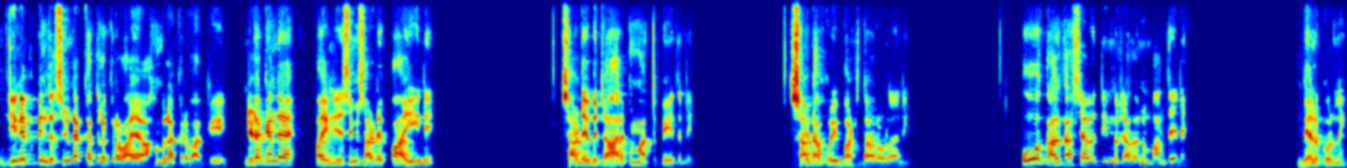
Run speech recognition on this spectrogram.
ਜਿਹਨੇ ਭੁਪਿੰਦਰ ਸਿੰਘ ਦਾ ਕਤਲ ਕਰਵਾਇਆ, ਹਮਲਾ ਕਰਵਾ ਕੇ, ਜਿਹੜਾ ਕਹਿੰਦਾ ਭਾਈ ਰਣਜੀਤ ਸਿੰਘ ਸਾਡੇ ਭਾਈ ਨੇ, ਸਾਡੇ ਵਿਚਾਰਕ ਮਤਭੇਦ ਨੇ, ਸਾਡਾ ਕੋਈ ਵੱਟਦਾ ਰੌਲਾ ਨਹੀਂ। ਉਹ ਅਕਾਲ ਤਖਤ ਸਾਹਿਬ ਦੀ ਮਰਜ਼ਾਦਾ ਨੂੰ ਮੰਨਦੇ ਨੇ। ਬਿਲਕੁਲ ਨਹੀਂ।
